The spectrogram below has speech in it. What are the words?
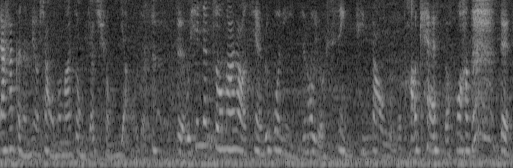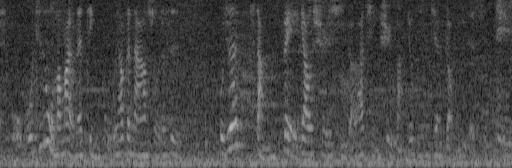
但他可能没有像我妈妈这种比较琼瑶的。对，我先跟周妈道歉，如果你之后有幸听到我的 podcast 的话，对我，我其实我妈妈有在进步。我要跟大家说，就是我觉得长辈要学习表达情绪吧，就不是件容易的事情。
